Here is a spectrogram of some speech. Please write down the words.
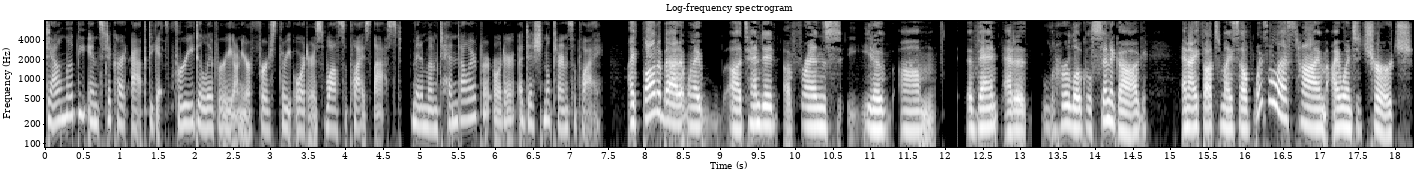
Download the Instacart app to get free delivery on your first three orders while supplies last. Minimum $10 per order, additional term supply. I thought about it when I uh, attended a friend's, you know, um, event at a her local synagogue, and I thought to myself, when's the last time I went to church?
